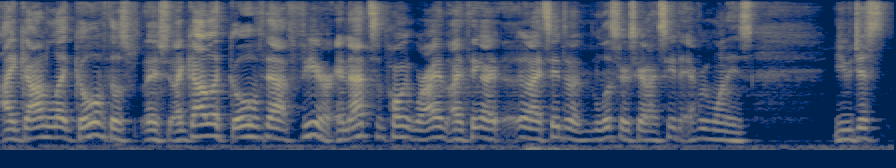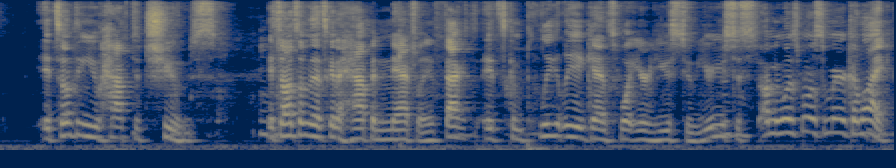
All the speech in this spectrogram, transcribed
I got to let go of those issues. I got to let go of that fear. And that's the point where I, I think I, and I say to listeners here, and I say to everyone is, you just, it's something you have to choose. It's mm-hmm. not something that's going to happen naturally. In fact, it's completely against what you're used to. You're used to, mm-hmm. I mean, what's most America like? Mm-hmm.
